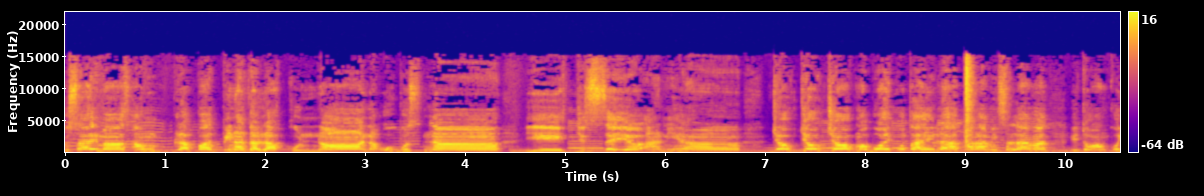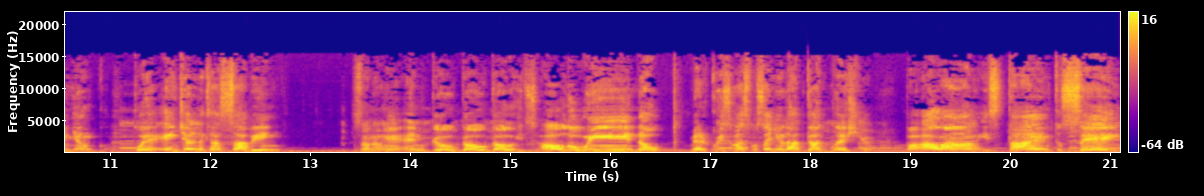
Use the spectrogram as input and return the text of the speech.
Gozaimasu ang lapad pinadala ko na. Naubos na. Yes, just sayo anya joke, joke, joke. Mabuhay po tayong lahat. Maraming salamat. Ito ang kunyang Kuya Angel nagsasabing Sarange and go, go, go! It's Halloween! No! Merry Christmas po sa inyo lahat. God bless you. Paalam, it's time to say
